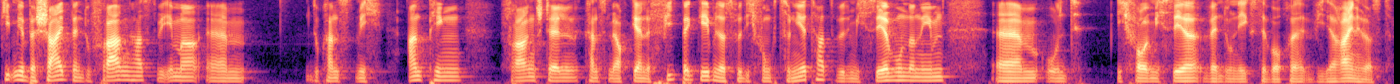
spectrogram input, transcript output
gib mir Bescheid, wenn du Fragen hast, wie immer. Ähm, du kannst mich anpingen, Fragen stellen, kannst mir auch gerne Feedback geben, das für dich funktioniert hat, würde mich sehr wundernehmen. Ähm, und ich freue mich sehr, wenn du nächste Woche wieder reinhörst.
